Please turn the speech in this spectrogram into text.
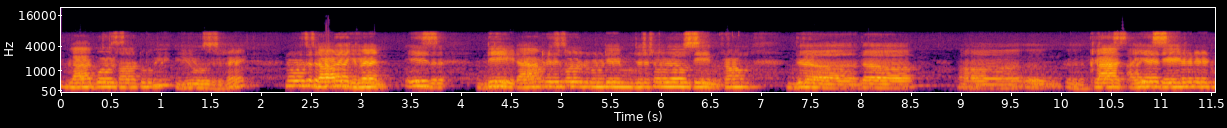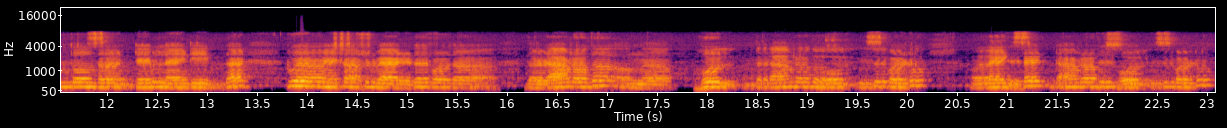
black bolts are to be used, right? Now, the data given is D diameter is equal to 20 mm, just we have seen from the the uh, class IS 800 2007 table 19 that 2 mm extra should be added. Therefore, the the diameter of the um, uh, hole, the diameter of the hole is equal to uh, like this, right? Diameter of this hole is equal to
